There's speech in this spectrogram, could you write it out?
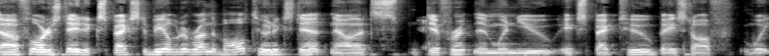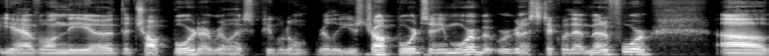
uh, Florida State expects to be able to run the ball to an extent. Now that's yeah. different than when you expect to, based off what you have on the uh, the chalkboard. I realize people don't really use chalkboards anymore, but we're going to stick with that metaphor. Uh,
